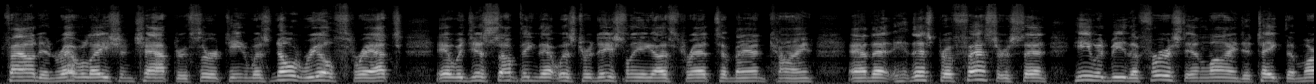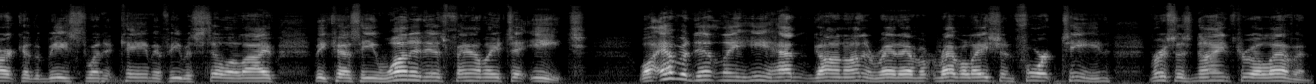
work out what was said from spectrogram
found in Revelation chapter 13 was no real threat. It was just something that was traditionally a threat to mankind, and that this professor said he would be the first in line to take the mark of the beast when it came if he was still alive because he wanted his family to eat. Well, evidently he hadn't gone on and read Revelation 14 verses 9 through 11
